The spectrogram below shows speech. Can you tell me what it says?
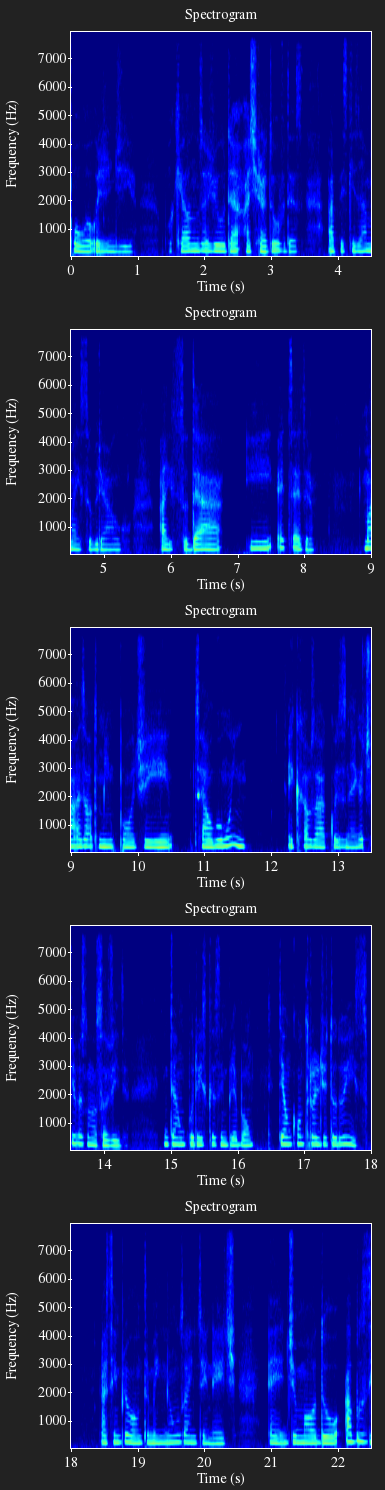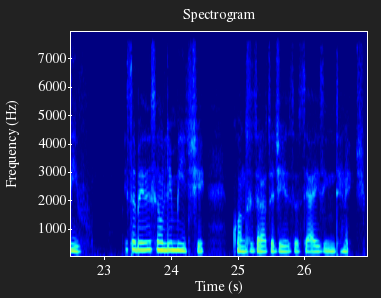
boa hoje em dia, porque ela nos ajuda a tirar dúvidas, a pesquisar mais sobre algo, a estudar e etc. Mas ela também pode ser algo ruim e causar coisas negativas na nossa vida. Então, por isso que é sempre é bom ter um controle de tudo isso. É sempre bom também não usar a internet é, de modo abusivo e estabelecer um limite quando se trata de redes sociais e internet.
